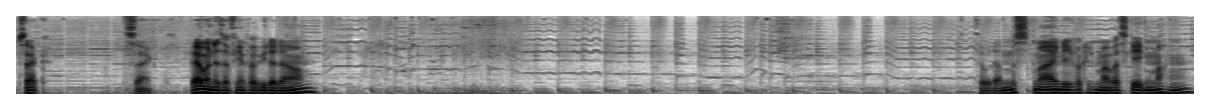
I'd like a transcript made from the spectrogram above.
Zack. Zack. Berman ist auf jeden Fall wieder da. So, da müssten wir eigentlich wirklich mal was gegen machen.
